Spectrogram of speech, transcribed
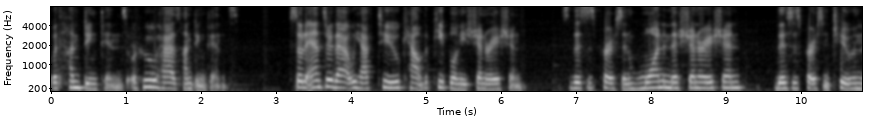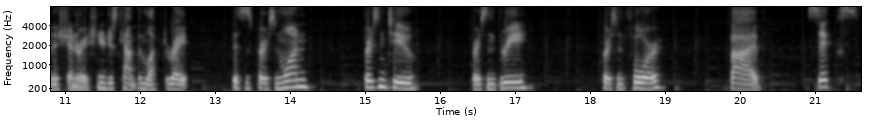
with Huntington's or who has Huntington's? So to answer that, we have to count the people in each generation. So this is person one in this generation. This is person two in this generation. You just count them left to right. This is person one, person two, person three, person four, five, six,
